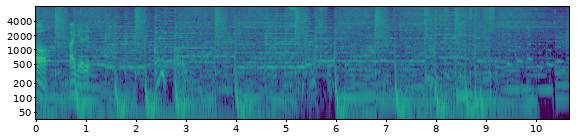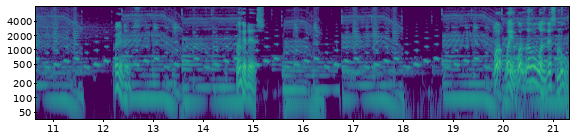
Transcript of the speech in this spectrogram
Oh, I get it. Look at this. Look at this. What? Wait, what level was this move?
